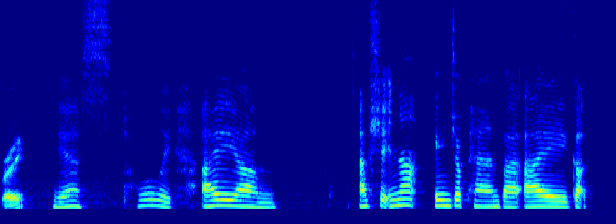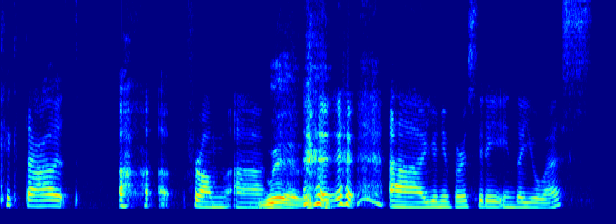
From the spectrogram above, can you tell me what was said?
right? Yes, totally. I um actually not in Japan, but I got kicked out from uh, Really? uh, university in the U.S.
